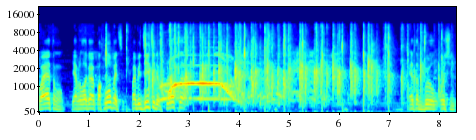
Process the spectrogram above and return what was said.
Поэтому я предлагаю похлопать победителю просто... Это был очень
